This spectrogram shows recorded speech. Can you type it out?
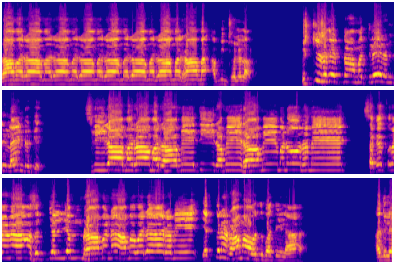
ராம ராம ராம ராம ராம ராம ராம ராம அப்படின்னு சொல்லலாம். விஷ்ணு சகஸ்நாமத்திலே ரெண்டு லைன் இருக்கு. ஸ்ரீராம ராம ராமே தீ ரமே ராமே மனோரமே. சகசிரநாம சத்யல்யம் ராம நாம வராரமே. எத்தனை ராமா வருது பாத்தீங்களா அதுல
